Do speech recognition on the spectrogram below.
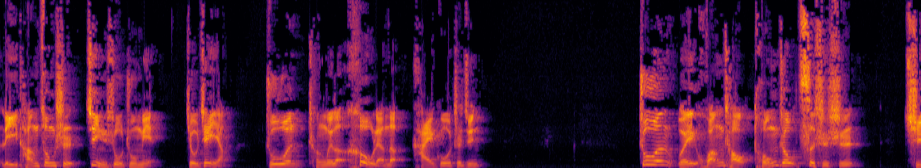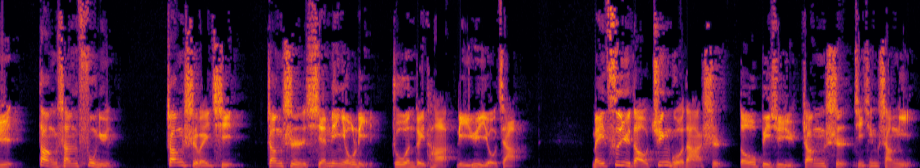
李唐宗室尽数诛灭。就这样，朱温成为了后梁的开国之君。朱温为黄巢同州刺史时，娶砀山妇女张氏为妻。张氏贤明有礼，朱温对她礼遇有加。每次遇到军国大事，都必须与张氏进行商议。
